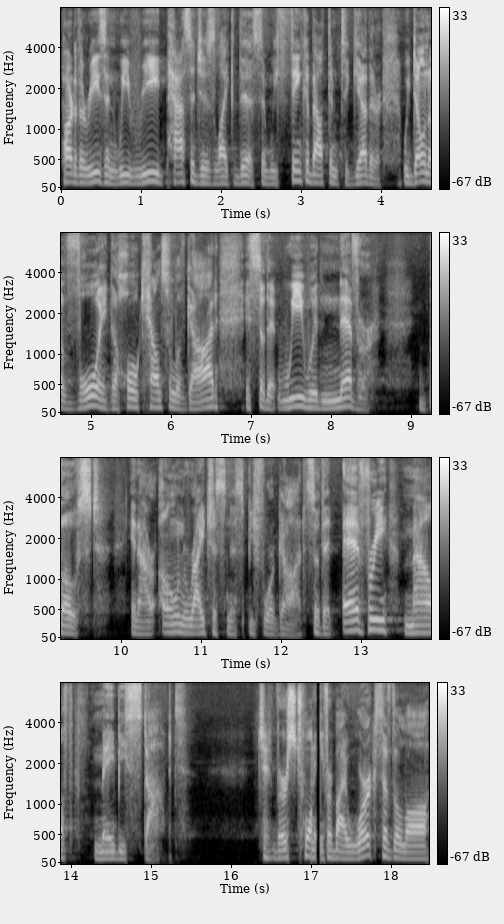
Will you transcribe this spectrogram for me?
Part of the reason we read passages like this and we think about them together, we don't avoid the whole counsel of God, is so that we would never boast in our own righteousness before God, so that every mouth may be stopped. Verse 20 For by works of the law,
